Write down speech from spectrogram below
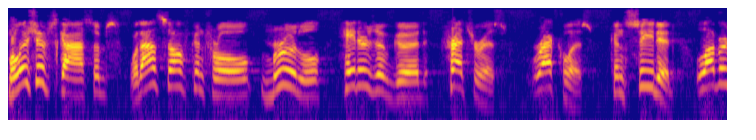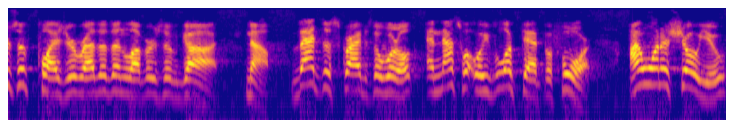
Malicious gossips, without self-control, brutal, haters of good, treacherous, reckless, conceited, lovers of pleasure rather than lovers of God. Now, that describes the world, and that's what we've looked at before. I want to show you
